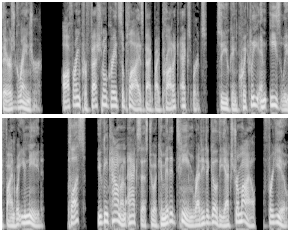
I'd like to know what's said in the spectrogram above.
there's Granger, offering professional grade supplies backed by product experts so you can quickly and easily find what you need. Plus, you can count on access to a committed team ready to go the extra mile for you.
